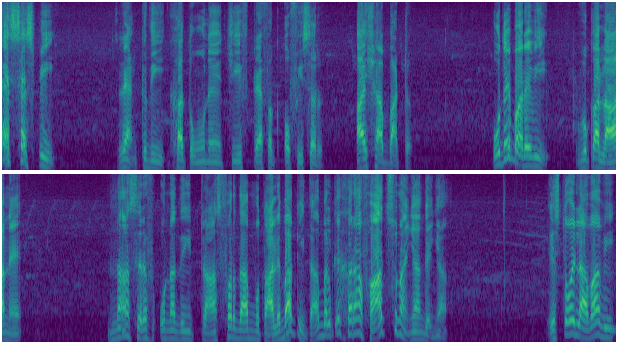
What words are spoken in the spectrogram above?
ਐਸਐਸਪੀ ਰੈਂਕ ਦੀ ਖਾਤੂਨ ਹੈ, chief traffic officer Ayesha Butt ਉਹਦੇ ਬਾਰੇ ਵੀ ਵਕਾਲਾ ਨੇ ਨਾ ਸਿਰਫ ਉਹਨਾਂ ਦੀ ਟਰਾਂਸਫਰ ਦਾ ਮੁਤਾਲਬਾ ਕੀਤਾ, ਬਲਕਿ ਖਰਾਫਾਤ ਸੁਣਾਈਆਂ ਗਈਆਂ। ਇਸ ਤੋਂ ਇਲਾਵਾ ਵੀ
